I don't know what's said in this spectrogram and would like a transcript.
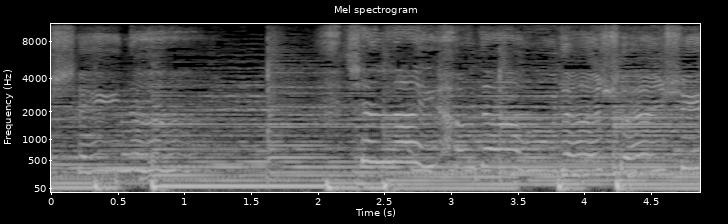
谁呢？先来后到的顺序。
